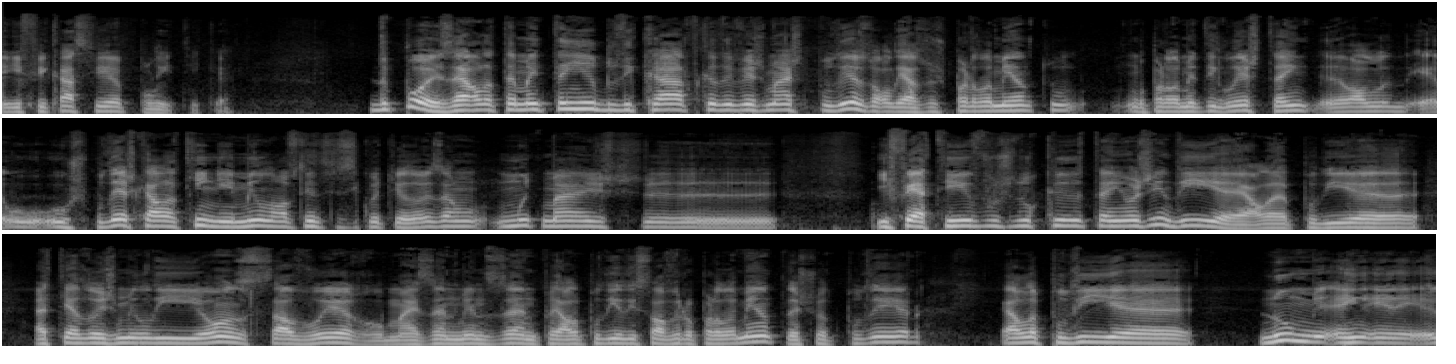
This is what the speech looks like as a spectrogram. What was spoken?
eficácia política. Depois, ela também tem abdicado cada vez mais de poderes. Aliás, os parlamento, o Parlamento inglês tem. Os poderes que ela tinha em 1952 eram muito mais. Uh, efetivos do que tem hoje em dia. Ela podia, até 2011, salvo erro, mais ano menos ano, ela podia dissolver o Parlamento, deixou de poder. Ela podia, em,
